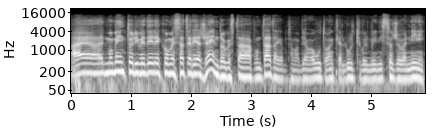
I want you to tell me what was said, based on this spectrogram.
È il momento di vedere come state reagendo a questa puntata che insomma, abbiamo avuto anche all'ultimo il ministro Giovannini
